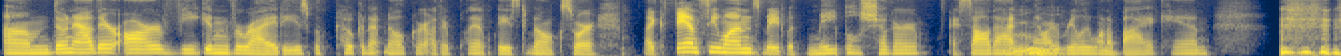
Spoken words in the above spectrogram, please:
Um, though now there are vegan varieties with coconut milk or other plant based milks, or like fancy ones made with maple sugar. I saw that. And now I really want to buy a can.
